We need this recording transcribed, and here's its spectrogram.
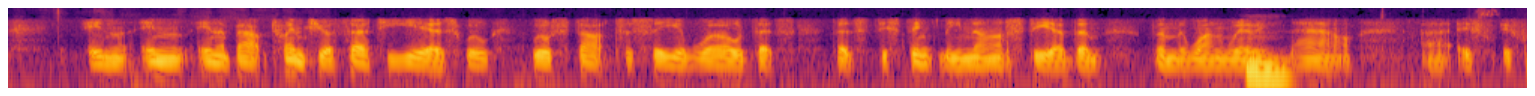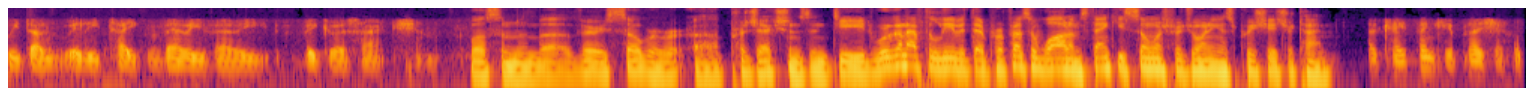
in in in about twenty or thirty years, we'll we'll start to see a world that's that's distinctly nastier than than the one we're mm. in hmm. now. Uh, if, if we don't really take very, very vigorous action. Well, some uh, very sober uh, projections indeed. We're going to have to leave it there. Professor Wadhams, thank you so much for joining us. Appreciate your time. Okay, thank you. Pleasure.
